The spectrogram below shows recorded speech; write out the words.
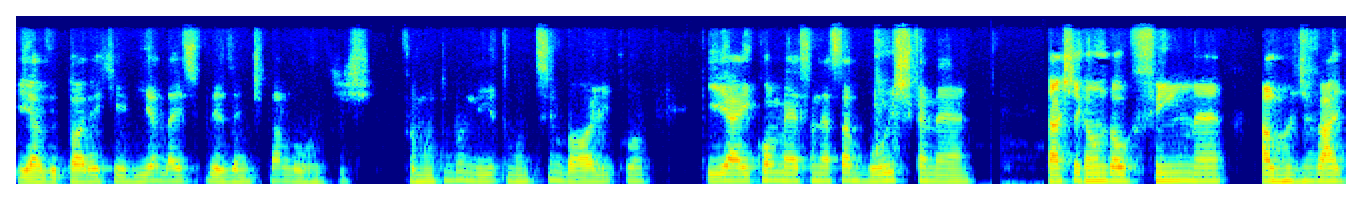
E a Vitória queria dar esse presente para Lourdes. Foi muito bonito, muito simbólico. E aí começa nessa busca, né? Tá chegando ao fim, né? A Lourdes vai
